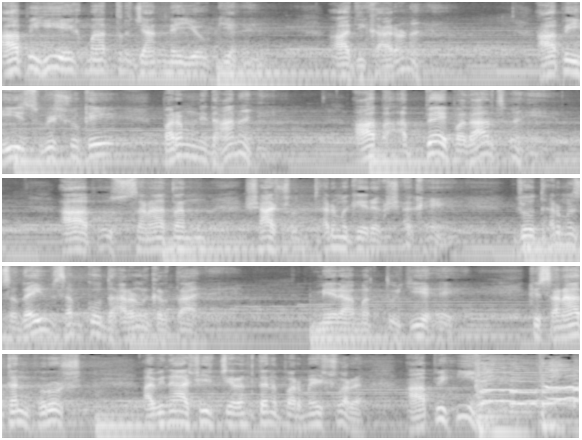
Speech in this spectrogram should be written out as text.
आप ही एकमात्र जानने योग्य हैं, आदि कारण है। आप ही इस विश्व के परम निधान हैं। आप अव्यय पदार्थ हैं। आप उस सनातन, शाश्वत धर्म के रक्षक हैं, जो धर्म सदैव सबको धारण करता है। मेरा मत तो ये है कि सनातन पुरुष, अविनाशी चिरंतन परमेश्वर आप ही हैं।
